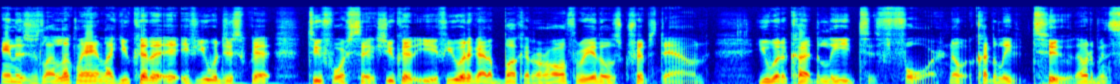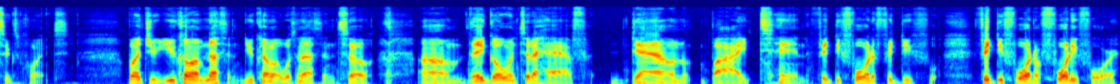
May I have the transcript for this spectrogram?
And it's just like, look, man, like you could have, if you would just get two, four, six, you could, if you would have got a bucket on all three of those trips down, you would have cut the lead to four. No, cut the lead to two. That would have been six points. But you, you come up nothing. You come up with nothing. So um, they go into the half down by 10, 54 to 54, 54 to 44.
